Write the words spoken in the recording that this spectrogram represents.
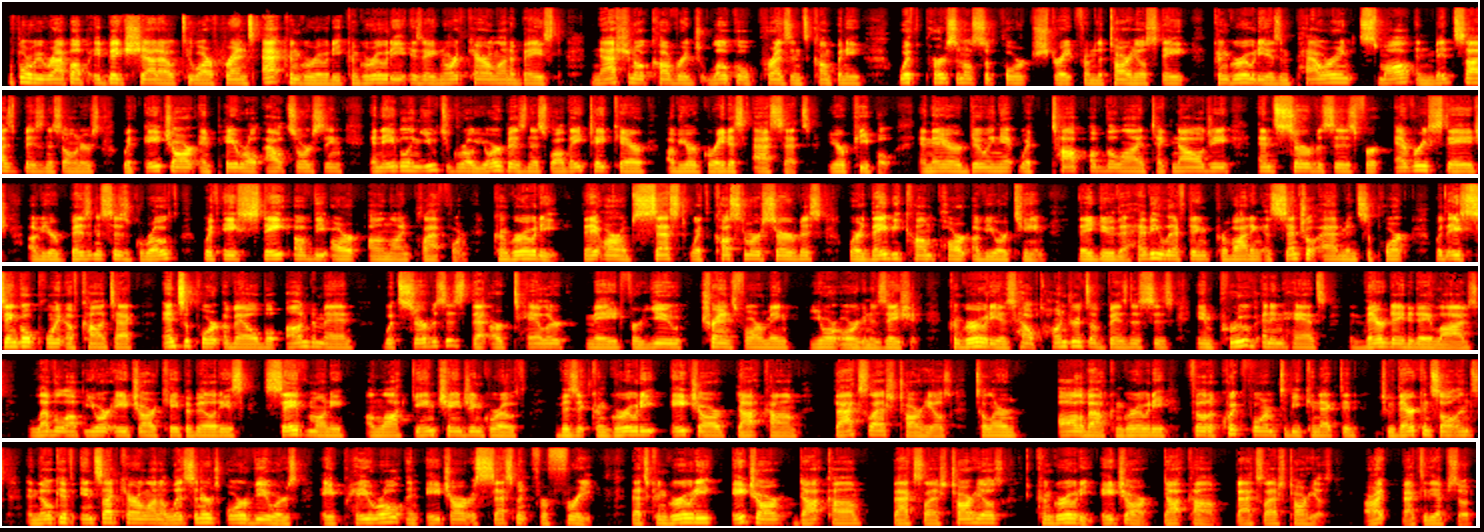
Before we wrap up, a big shout out to our friends at Congruity. Congruity is a North Carolina based national coverage, local presence company with personal support straight from the Tar Heel State. Congruity is empowering small and mid sized business owners with HR and payroll outsourcing, enabling you to grow your business while they take care of your greatest assets, your people. And they are doing it with top of the line technology and services for every stage of your business's growth with a state of the art online platform. Congruity, they are obsessed with customer service where they become part of your team. They do the heavy lifting, providing essential admin support with a single point of contact and support available on demand with services that are tailor made for you, transforming your organization. Congruity has helped hundreds of businesses improve and enhance their day to day lives, level up your HR capabilities, save money, unlock game changing growth. Visit congruityhr.com backslash Tar Heels to learn all about Congruity. Fill out a quick form to be connected to their consultants, and they'll give Inside Carolina listeners or viewers a payroll and HR assessment for free. That's congruityhr.com backslash Tar Heels, congruityhr.com backslash Tar Heels. All right, back to the episode.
